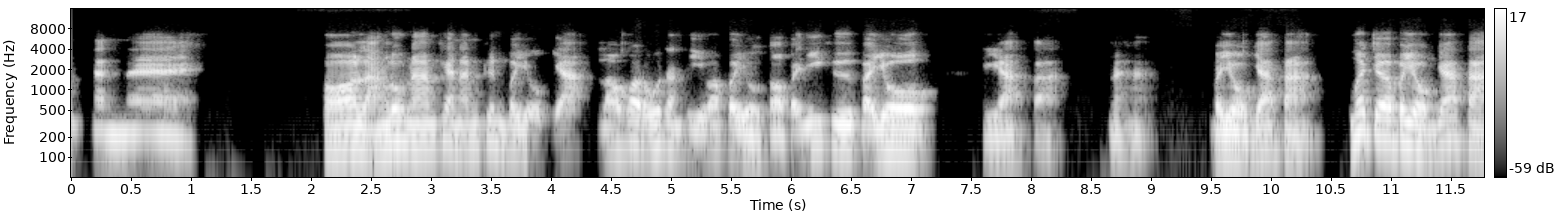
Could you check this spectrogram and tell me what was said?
ำนั่นแน่ พอหลังลูกน้ำแค่นั้นขึ้นประโยคยะ เราก็รู้ทันทีว่าประโยคต่อไปนี้คือประโยคยะตะนะฮะประโยคยะตะ เมื่อเจอประโยคยะตะ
